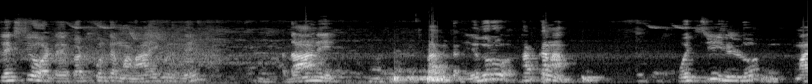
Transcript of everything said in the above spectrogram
ఫ్లెక్సీ ఒకటి కట్టుకుంటే మా నాయకుడిది దాని పక్క ఎదురు పక్కన వచ్చి వీళ్ళు మా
